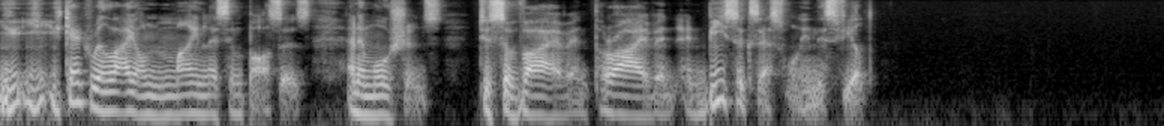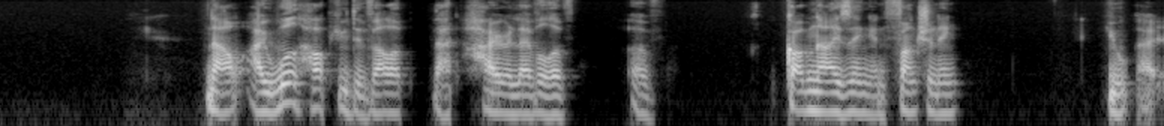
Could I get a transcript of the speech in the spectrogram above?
You, you you can't rely on mindless impulses and emotions to survive and thrive and, and be successful in this field. Now, I will help you develop that higher level of, of cognizing and functioning. You, I,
